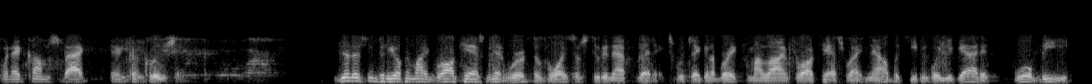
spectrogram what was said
when it comes back in conclusion. You're listening to the Open Mic Broadcast Network, the voice of student athletics. We're taking a break from our live broadcast right now, but keep it where you got it. We'll be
